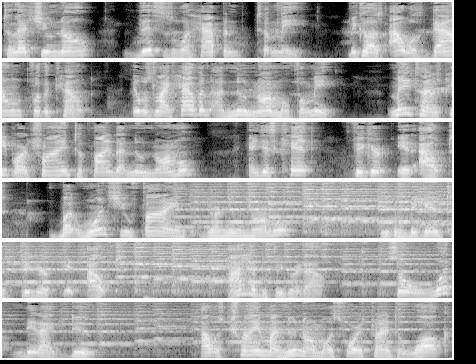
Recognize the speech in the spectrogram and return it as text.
to let you know this is what happened to me because I was down for the count. It was like having a new normal for me. Many times people are trying to find a new normal and just can't figure it out. But once you find your new normal, you can begin to figure it out. I had to figure it out. So what did I do? I was trying my new normal as far as trying to walk,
